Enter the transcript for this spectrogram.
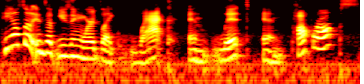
he also ends up using words like whack and lit and pop rocks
